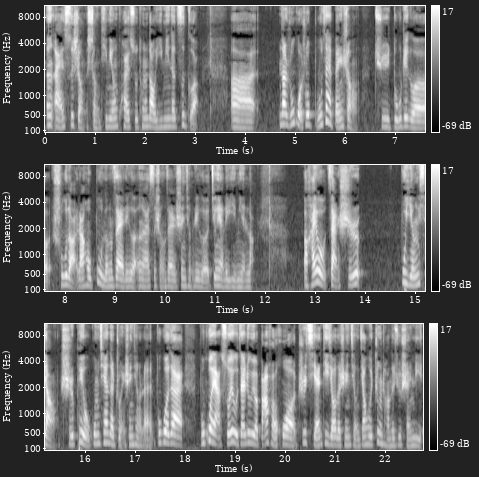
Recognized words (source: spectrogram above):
N.S 省省提名快速通道移民的资格。啊，那如果说不在本省去读这个书的，然后不能在这个 N.S 省再申请这个经验类移民了。啊，还有暂时。不影响持配偶工签的准申请人。不过在不过呀，所有在六月八号或之前递交的申请将会正常的去审理。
